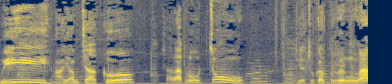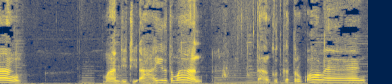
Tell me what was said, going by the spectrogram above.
Wih, ayam jago sangat lucu. Dia juga berenang. Mandi di air, teman. Kita angkut ke truk oleng.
